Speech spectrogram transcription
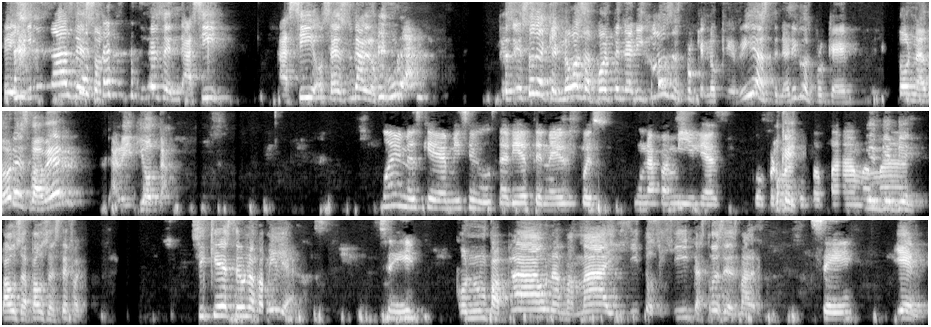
Te llenas de solicitudes en- así, así, o sea, es una locura. Entonces, eso de que no vas a poder tener hijos es porque no querrías tener hijos, porque donadores va a haber, cara idiota. Bueno, es que a mí sí me gustaría tener pues una familia con papá, mamá. Bien, bien, bien. Pausa, pausa, Estefan. Si quieres tener una familia, Sí, con un papá, una mamá, hijitos, hijitas, todo ese desmadre. sí. Bien.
